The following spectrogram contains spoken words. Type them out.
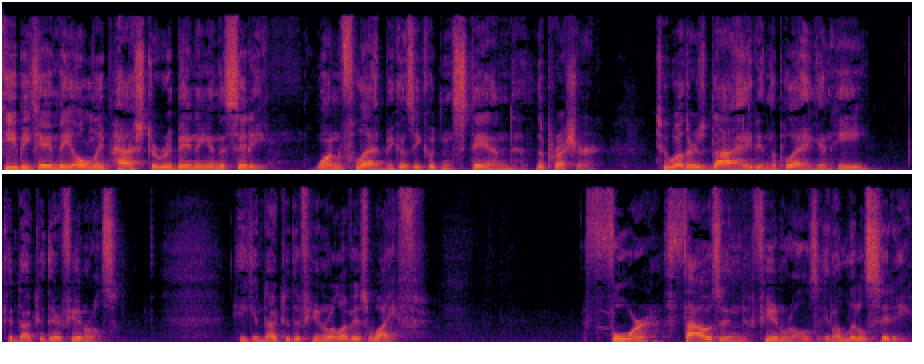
he became the only pastor remaining in the city. One fled because he couldn't stand the pressure. Two others died in the plague, and he conducted their funerals. He conducted the funeral of his wife. 4,000 funerals in a little city.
